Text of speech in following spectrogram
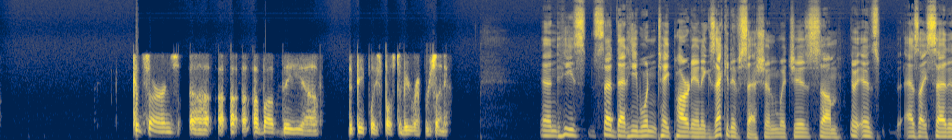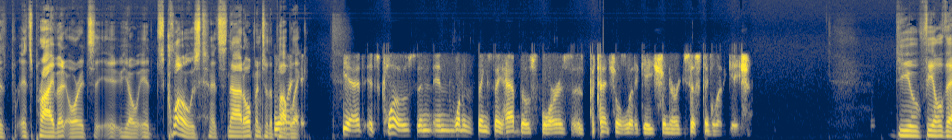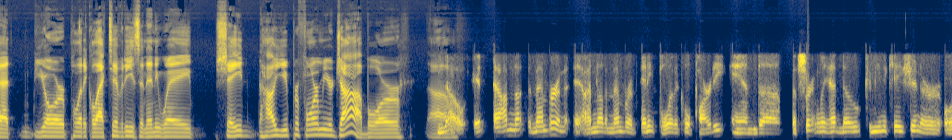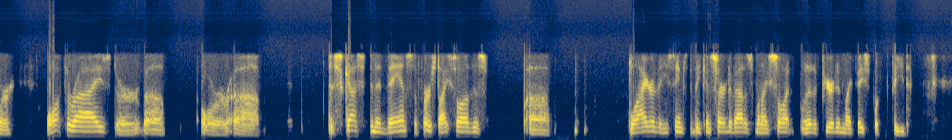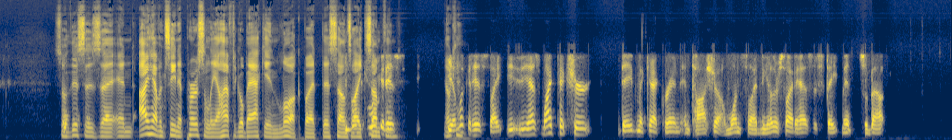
concerns uh, above the the people he's supposed to be representing. And he's said that he wouldn't take part in executive session, which is um, is as I said, is it's private or it's you know it's closed. It's not open to the well, public. It, yeah, it, it's closed, and, and one of the things they have those for is, is potential litigation or existing litigation. Do you feel that your political activities in any way shade how you perform your job, or um, no, it, I'm not the member, and I'm not a member of any political party, and uh, I've certainly had no communication or, or authorized or uh, or uh, discussed in advance. The first I saw this uh, flyer that he seems to be concerned about is when I saw it when it appeared in my Facebook feed. So this is, uh, and I haven't seen it personally. I'll have to go back and look, but this sounds look, like something. Okay. Yeah, look at his site. He has my picture, Dave McEachran, and Tawsha on one side, and the other side has a statement. It's about,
